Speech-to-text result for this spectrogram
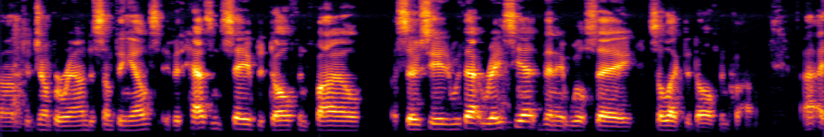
um, to jump around to something else, if it hasn't saved a dolphin file associated with that race yet, then it will say select a dolphin file. I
